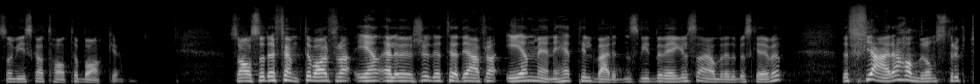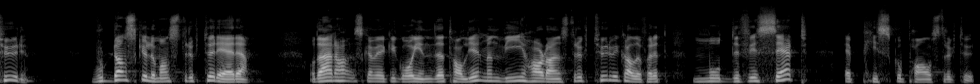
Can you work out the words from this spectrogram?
som vi skal ta tilbake. Så altså Det en, eller, det tredje er fra én menighet til verdensvid bevegelse. er allerede beskrevet. Det fjerde handler om struktur. Hvordan skulle man strukturere? Og Der skal vi ikke gå inn i detaljer, men vi har da en struktur vi kaller for et modifisert episkopal struktur.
